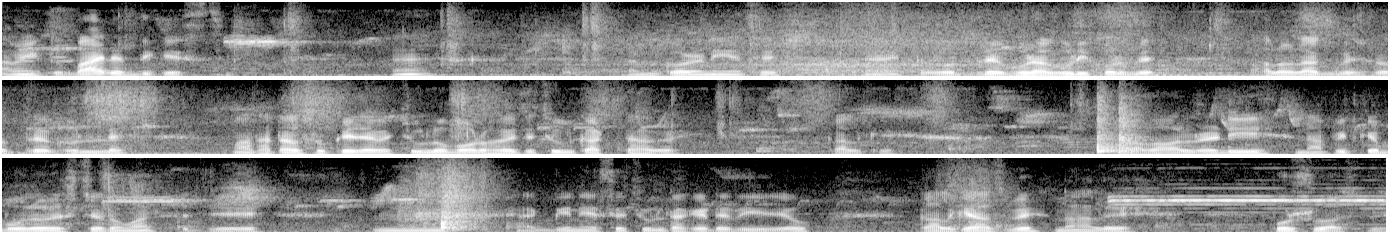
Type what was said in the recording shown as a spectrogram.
আমি একটু বাইরের দিকে এসেছি। হ্যাঁ আমি করে নিয়েছে। হ্যাঁ একটু রোদ্রে ঘোরাঘুরি করবে, ভালো লাগবে রোদ্রে ঘুরলে। মাথাটাও শুকিয়ে যাবে, চুলও বড় হয়েছে, চুল কাটতে হবে। কালকে। বাবা অলরেডি নাপিতকে বলেও এসছে তোমার যে একদিন এসে চুলটা কেটে দিয়ে যেও। কালকে আসবে নাহলে পরশু আসবে।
